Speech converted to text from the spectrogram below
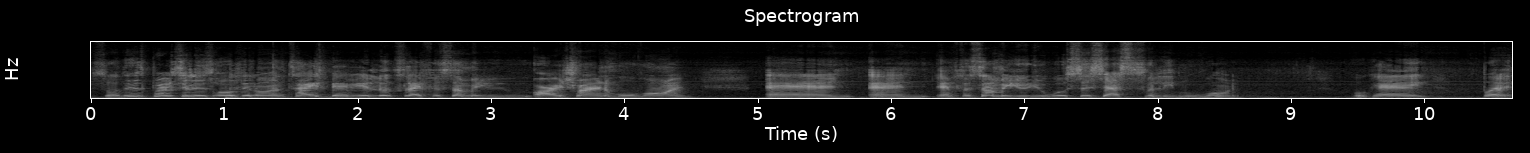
So this person is holding on tight baby. It looks like for some of you you are trying to move on. And and and for some of you you will successfully move on. Okay? But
